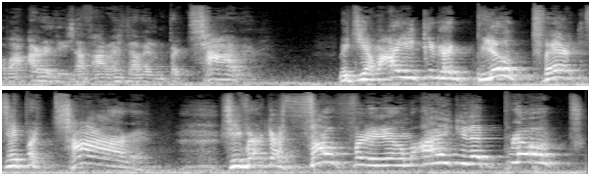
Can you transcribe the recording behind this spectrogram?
Aber alle diese Verräter werden bezahlen. Mit ihrem eigenen Blut werden sie bezahlen. Sie werden es saufen in ihrem eigenen Blut.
